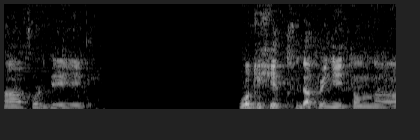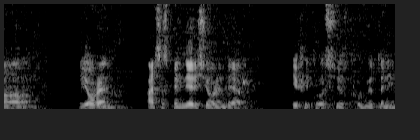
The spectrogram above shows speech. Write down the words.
Uh, for the lucky hit that we need on uh, Yoren. I suspect there is Yoren there, if it was used for Mutiny.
